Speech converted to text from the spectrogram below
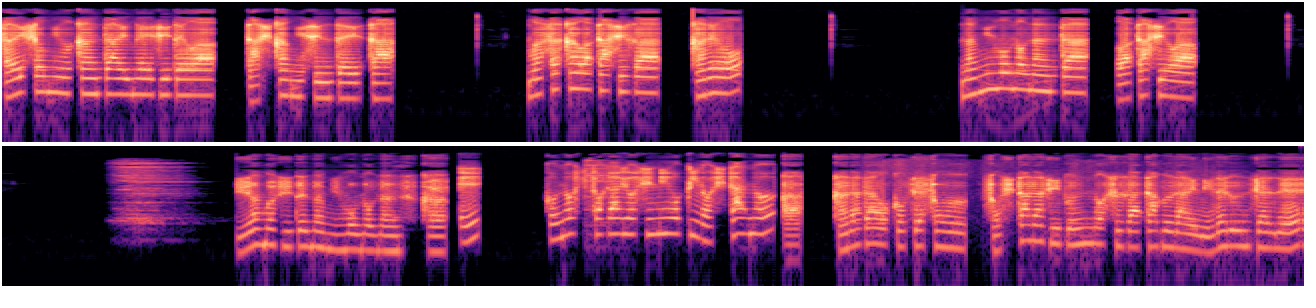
最初に浮かんだイメージでは、確かに死んでいた。まさか私が、彼を？何者なんだ、私は？いやマジで何者なんすか？えこの人が休みをきロしたの？あ、体をこせそう。そしたら自分の姿ぐらい見れるんじゃね？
